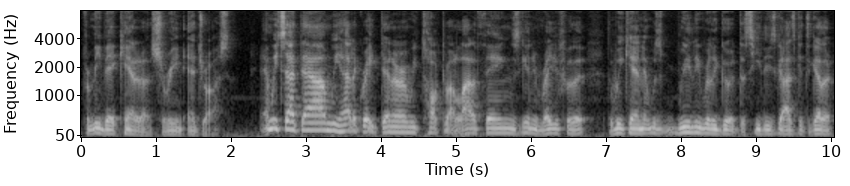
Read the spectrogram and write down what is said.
from eBay Canada, Shireen Edros. And we sat down, we had a great dinner, we talked about a lot of things, getting ready for the, the weekend. It was really, really good to see these guys get together.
